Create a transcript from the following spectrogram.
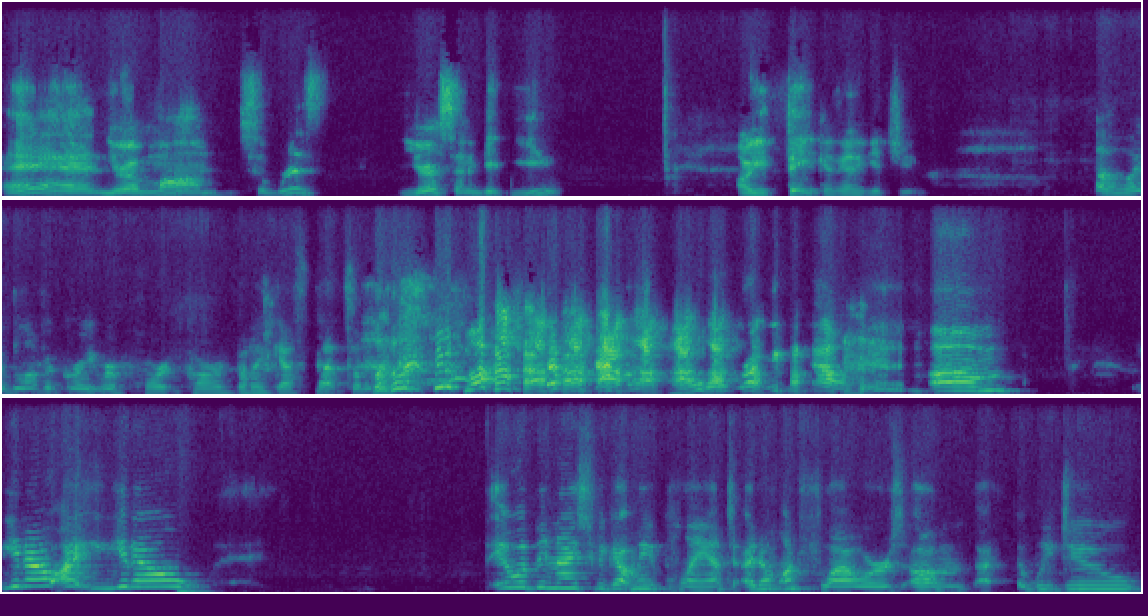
and you're a mom. So what is your son to get you? Or you think is gonna get you? Oh, I'd love a great report card, but I guess that's a little too much right now. Um, you know, I, you know, it would be nice if he got me a plant. I don't want flowers. Um, we do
